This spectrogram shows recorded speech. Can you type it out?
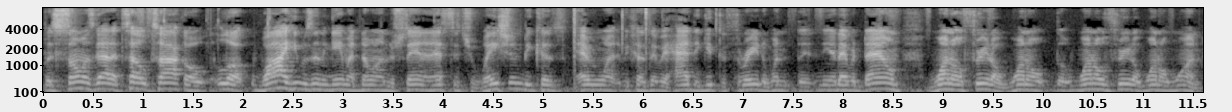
but someone's got to tell Tacko, look, why he was in the game. I don't understand in that situation because everyone because they had to get the three to win. You know, they were down 103 to 10, 103 to 101.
